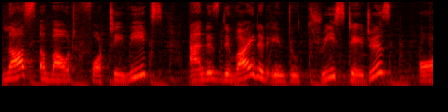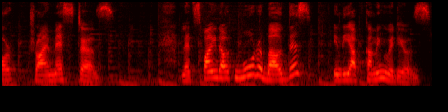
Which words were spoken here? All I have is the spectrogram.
lasts about 40 weeks and is divided into three stages or trimesters. Let's find out more about this in the upcoming videos.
